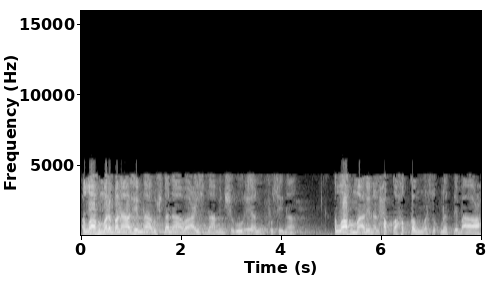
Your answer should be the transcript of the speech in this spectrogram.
अल्लाहुम्म रब्बना अलहिमना रुशदना व अइज़ना मिन शुरूर अनफुसिना अल्लाहुम्म अरिनल हक़्क़ हक़्क़म वरज़ुक़ना इत्तिबाअह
